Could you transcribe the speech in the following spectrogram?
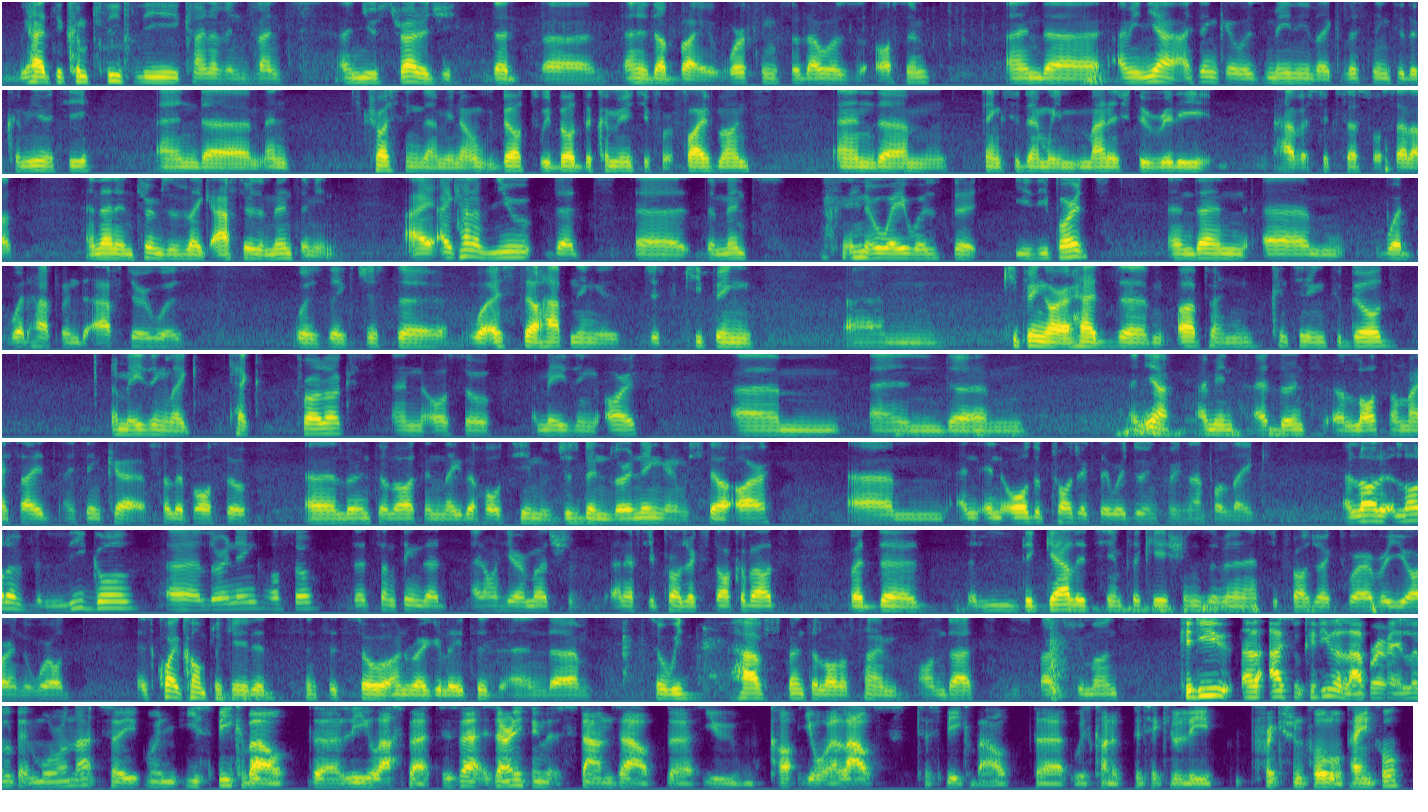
we had to completely kind of invent a new strategy that uh, ended up by working. So that was awesome. And uh, I mean, yeah, I think it was mainly like listening to the community and um, and trusting them. You know, we built we built the community for five months, and um, thanks to them, we managed to really have a successful sellout. And then in terms of like after the mint, I mean, I, I kind of knew that uh, the mint, in a way, was the easy part, and then um, what what happened after was was like just uh, what is still happening is just keeping um, keeping our heads um, up and continuing to build amazing like tech products and also amazing art. Um, and um, and yeah i mean i learned a lot on my side. I think uh, philip also uh, learned a lot and like the whole team we've just been learning and we still are. Um, and in all the projects that we're doing for example like a lot a lot of legal uh, learning also. That's something that i don't hear much nft projects talk about but the, the legality implications of an NFT project wherever you are in the world is quite complicated since it's so unregulated. And um, so we have spent a lot of time on that these past few months could you, uh, Axel? Could you elaborate a little bit more on that? So, when you speak about the legal aspect, is there is there anything that stands out that you you're allowed to speak about that was kind of particularly frictionful or painful?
